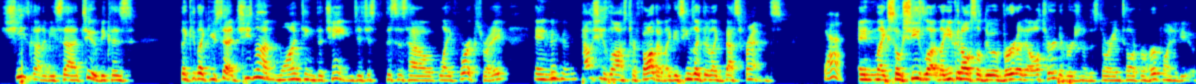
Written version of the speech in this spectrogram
she's got to be sad too because like like you said, she's not wanting to change. It's just this is how life works, right? And mm-hmm. now she's lost her father. Like it seems like they're like best friends. Yeah. And like so she's like you can also do a ver- an alternative version of the story and tell her from her point of view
